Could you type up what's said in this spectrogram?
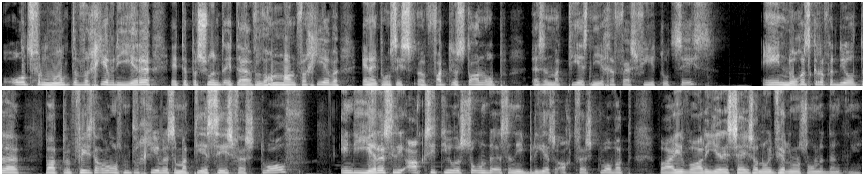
ons vermoë om te vergewe die Here het 'n persoon het 'n man vergewe en hy het ons sê vat jou staan op is in Matteus 9 vers 4 tot 6 en nog 'n skrifgedeelte wat bevestig dat ons moet vergewe is in Matteus 6 vers 12 en die Here se reaksie teenoor sonde is in Hebreërs 8 vers 12 wat waar hy waar die Here sê hy sal nooit weer aan ons sonde dink nie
